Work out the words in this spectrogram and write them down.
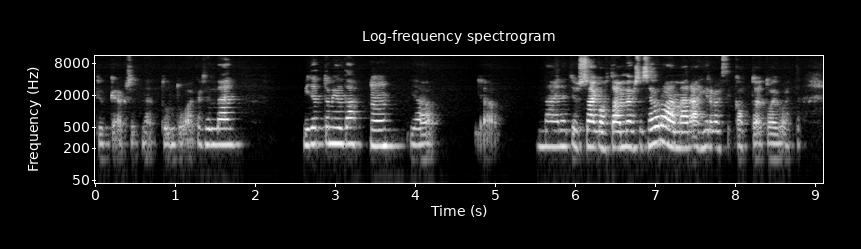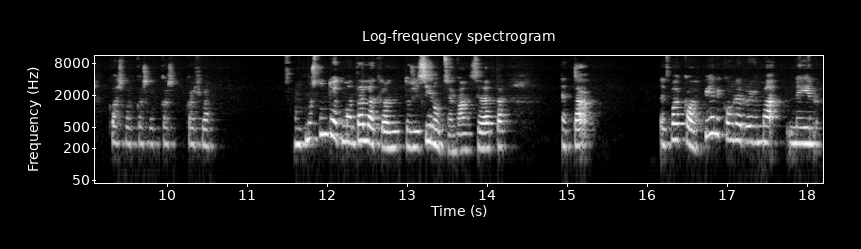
tykkäykset ne tuntuu aika silleen mitättömiltä. Mm. Ja, ja näin, että jossain kohtaa myös sitä seuraajamäärää hirveästi katsoa ja toivoa, että kasva, kasva, kasva, kasva. Mutta musta tuntuu, että mä oon tällä hetkellä nyt tosi sinut sen kanssa sillä, että, että, että vaikka olisi pieni kohderyhmä, niin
